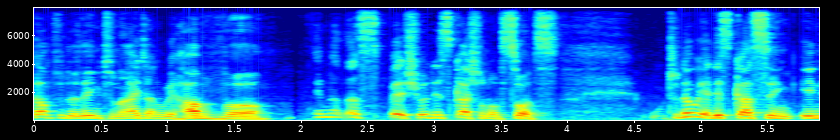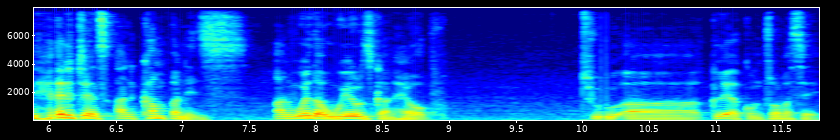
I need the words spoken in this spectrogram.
Welcome to the link tonight, and we have uh, another special discussion of sorts. Today we are discussing inheritance and companies and whether wills can help to uh, clear controversy.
